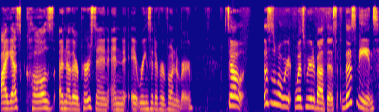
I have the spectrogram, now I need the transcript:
I guess, calls another person and it rings a different phone number. So, this is what we're, what's weird about this. This means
